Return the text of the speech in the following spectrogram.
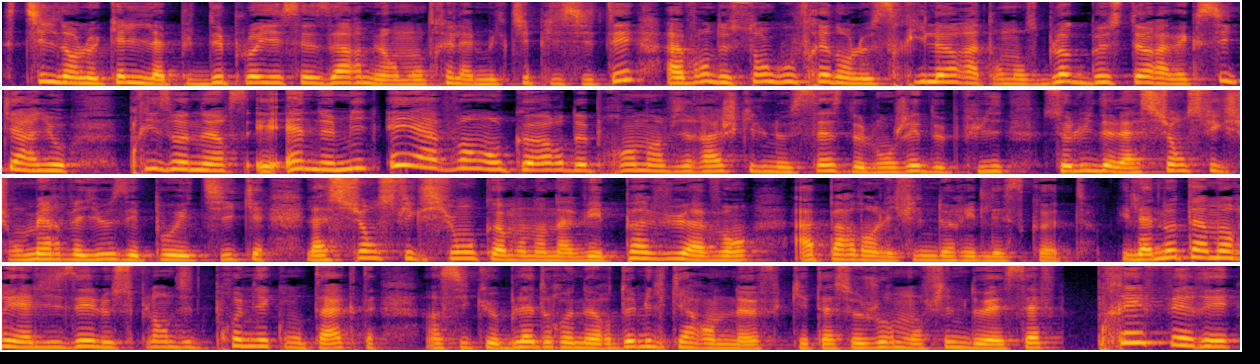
style dans lequel il a pu déployer ses armes et en montrer la multiplicité, avant de s'engouffrer dans le thriller à tendance blockbuster avec Sicario, Prisoners et Enemy, et avant encore de prendre un virage qu'il ne cesse de longer depuis, celui de la science-fiction merveilleuse et poétique, la science-fiction comme on n'en avait pas vu avant, à part dans les films de Ridley Scott. Il a notamment réalisé le splendide Premier Contact, ainsi que Blade Runner 2049, qui est à ce jour mon film de SF préféré,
